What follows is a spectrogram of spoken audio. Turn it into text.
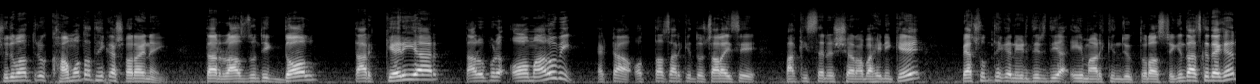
শুধুমাত্র ক্ষমতা থেকে সরায় নাই, তার রাজনৈতিক দল, তার ক্যারিয়ার, তার উপরে অমানবিক একটা অত্যাচার কিন্তু চালাইছে পাকিস্তানের সেনাবাহিনীকে। পেছন থেকে নির্দেশ দিয়া এই মার্কিন যুক্তরাষ্ট্রে। কিন্তু আজকে দেখেন,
